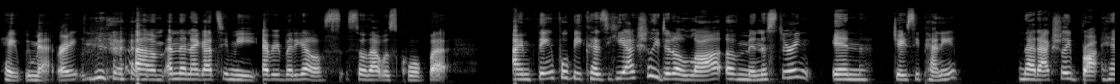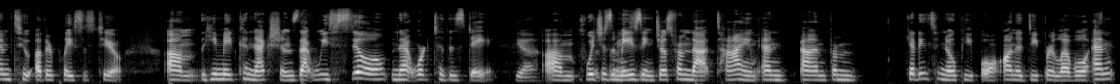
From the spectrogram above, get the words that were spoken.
hey, we met, right? um, and then I got to meet everybody else, so that was cool. But I'm thankful because he actually did a lot of ministering in J.C. Penney that actually brought him to other places too um, he made connections that we still network to this day. Yeah. Um, which That's is amazing, amazing, just from that time and and from getting to know people on a deeper level and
